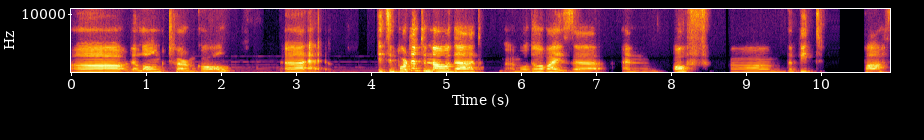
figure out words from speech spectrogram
uh, the long-term goal uh, it's important to know that uh, Moldova is uh, an off um, the beat path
